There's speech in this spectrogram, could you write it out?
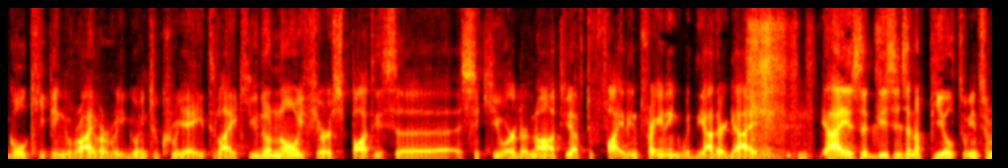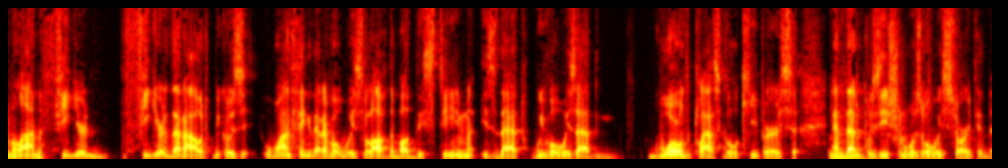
goalkeeping rivalry going to create? Like you don't know if your spot is uh, secured or not. You have to fight in training with the other guy. Guys, this is an appeal to Inter Milan. Figure figure that out because one thing that I've always loved about this team is that we've always had world class goalkeepers, and mm-hmm. that position was always sorted.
